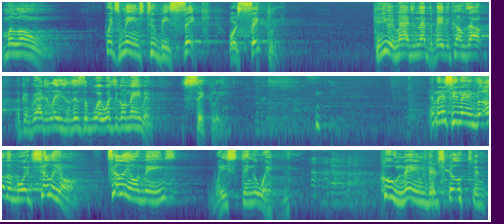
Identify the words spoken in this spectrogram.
Mahlon, which means to be sick or sickly. Can you imagine that? The baby comes out, congratulations, this is a boy, what's you gonna name him? Sickly. And then she named the other boy Chilion. Chilion means wasting away. Who names their children?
